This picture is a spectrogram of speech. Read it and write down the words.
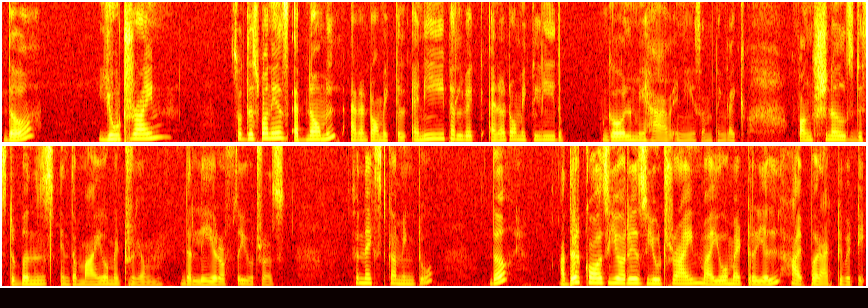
the uterine. So this one is abnormal anatomical. Any pelvic anatomically the girl may have any something like functional disturbance in the myometrium, the layer of the uterus. So next coming to the other cause here is uterine myometrial hyperactivity.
